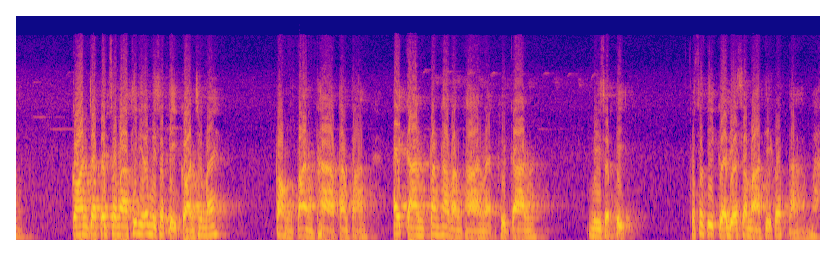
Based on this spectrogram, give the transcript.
บ้างก่อนจะเป็นสมาธินี่ต้องมีสติก่อนใช่ไหมต้องตั้งท่าต่างๆไอ้การตั้งท่าต่างๆเนี่ยคือการมีสติพอสติเกิดเดี๋ยวสมาธิก็ตามมา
